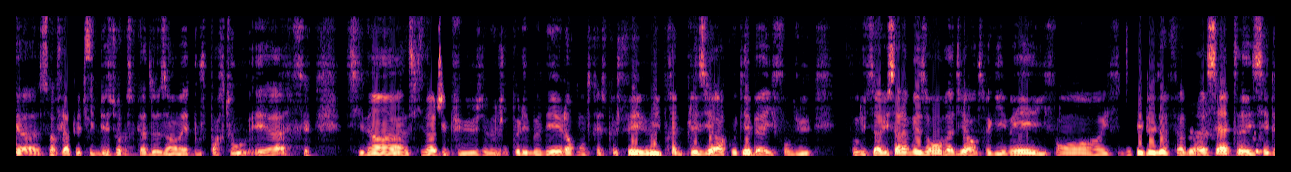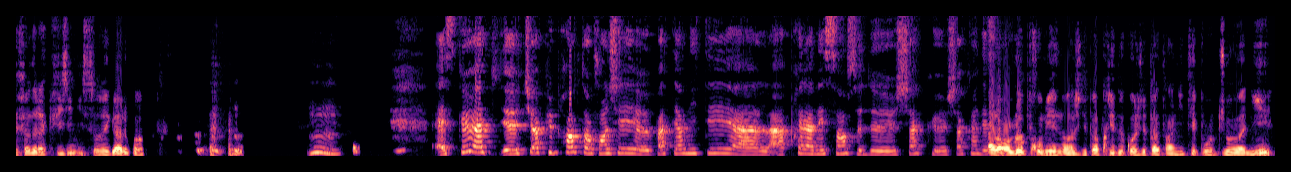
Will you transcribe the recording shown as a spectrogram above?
euh, sauf la petite, bien sûr, parce qu'à deux ans, elle bouge partout. Et euh, sinon, sinon, j'ai pu, je, peux les mener, leur montrer ce que je fais. Et eux, ils prennent plaisir à côté. Ben, ils font du, font du service à la maison, on va dire entre guillemets. Ils font, ils essayent de faire des recettes, ils essayent de faire de la cuisine, ils se régalent, quoi. Hmm. Est-ce que euh, tu as pu prendre ton congé paternité après la naissance de chaque chacun des Alors le premier non, j'ai pas pris de congé paternité pour Giovanni.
